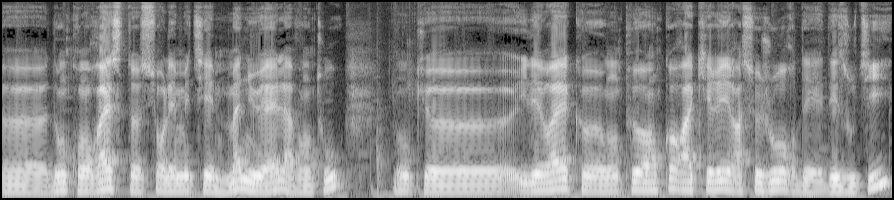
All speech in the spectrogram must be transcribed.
Euh, donc on reste sur les métiers manuels avant tout. Donc euh, il est vrai qu'on peut encore acquérir à ce jour des, des outils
